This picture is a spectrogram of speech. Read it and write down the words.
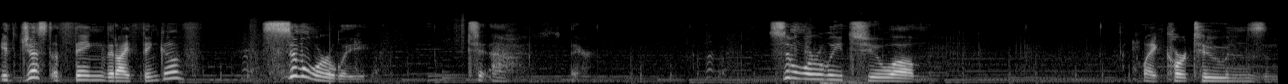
It's just a thing that I think of. Similarly to uh, there. Similarly to um, like cartoons and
